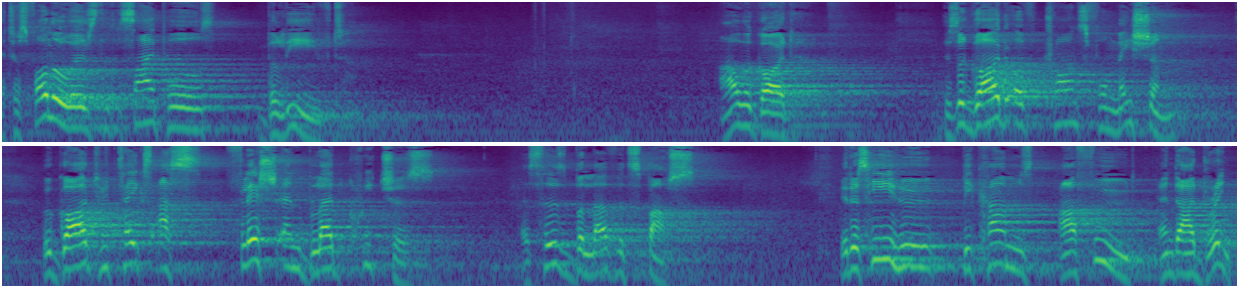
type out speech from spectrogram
that his followers, the disciples, believed. Our God is a God of transformation, a God who takes us, flesh and blood creatures, as his beloved spouse. It is he who becomes our food and our drink,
